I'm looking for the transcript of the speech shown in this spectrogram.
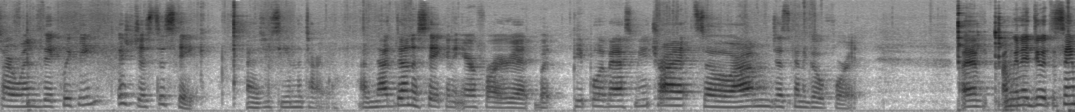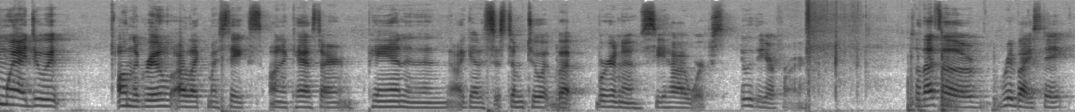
Our Wednesday quickie is just a steak, as you see in the title. I've not done a steak in an air fryer yet, but people have asked me to try it, so I'm just gonna go for it. i am gonna do it the same way I do it on the grill. I like my steaks on a cast iron pan, and then I got a system to it, but we're gonna see how it works with the air fryer. So that's a ribeye steak,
